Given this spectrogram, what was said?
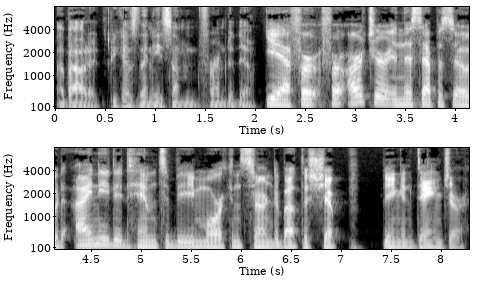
about it because they need something for him to do. Yeah, for for Archer in this episode, I needed him to be more concerned about the ship being in danger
